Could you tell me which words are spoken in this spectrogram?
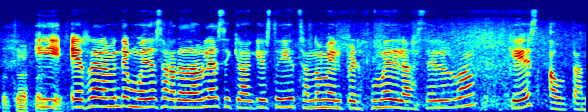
por todas Y es realmente muy desagradable, así que aquí estoy echándome el perfume de la selva, que es Autan.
